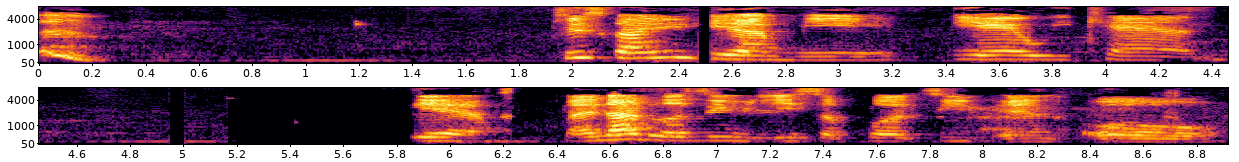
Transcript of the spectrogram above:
Hmm. Please can you hear me? Yeah, we can. Yeah, my dad wasn't really supportive and all.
